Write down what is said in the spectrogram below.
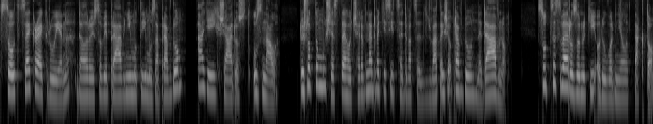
Soudce Craig Ruin dal Royceově právnímu týmu za pravdu a jejich žádost uznal. Došlo k tomu 6. června 2022, takže opravdu nedávno. Soudce své rozhodnutí odůvodnil takto.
